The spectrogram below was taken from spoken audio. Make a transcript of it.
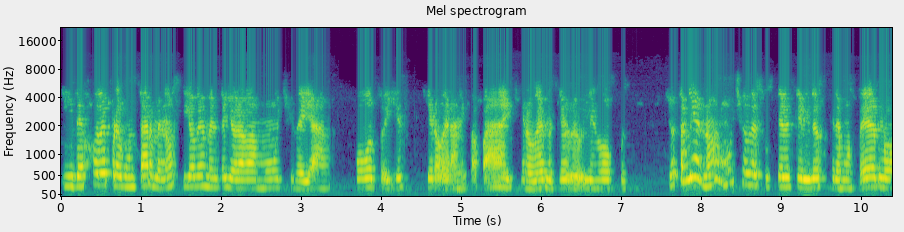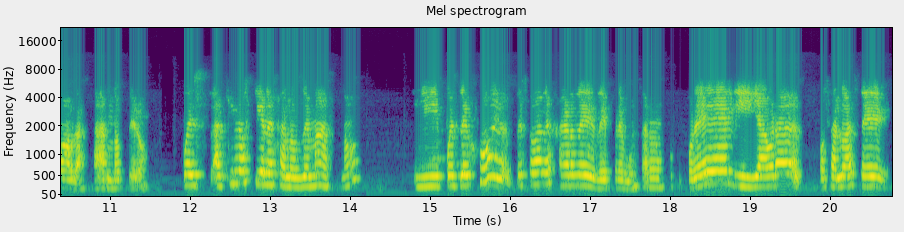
y dejó de preguntarme, ¿no? Sí, obviamente lloraba mucho y veía fotos y es, quiero ver a mi papá y quiero verlo, quiero, le digo, pues yo también, ¿no? Muchos de sus queridos queremos verlo, abrazarlo, pero pues aquí nos tienes a los demás, ¿no? Y pues dejó, empezó a dejar de, de preguntar un poco por él y ahora, o sea, lo hace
